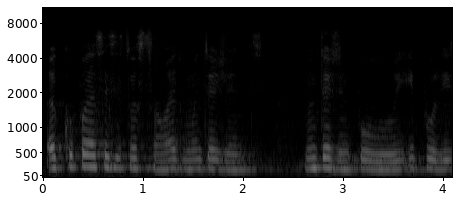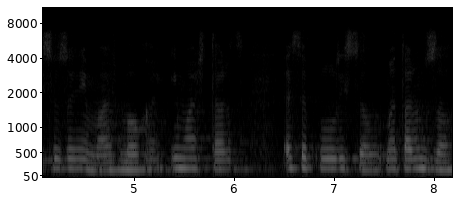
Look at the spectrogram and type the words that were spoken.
A culpa dessa situação é de muita gente. Muita gente polui e por isso os animais morrem e mais tarde essa poluição matar-nos-á.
